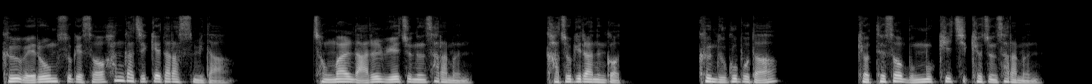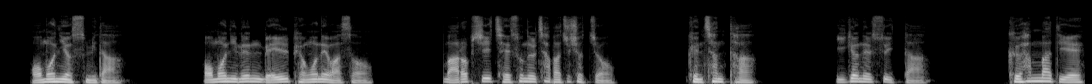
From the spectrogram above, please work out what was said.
그 외로움 속에서 한 가지 깨달았습니다. 정말 나를 위해 주는 사람은 가족이라는 것. 그 누구보다 곁에서 묵묵히 지켜준 사람은 어머니였습니다. 어머니는 매일 병원에 와서 말없이 제 손을 잡아주셨죠. 괜찮다. 이겨낼 수 있다. 그 한마디에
